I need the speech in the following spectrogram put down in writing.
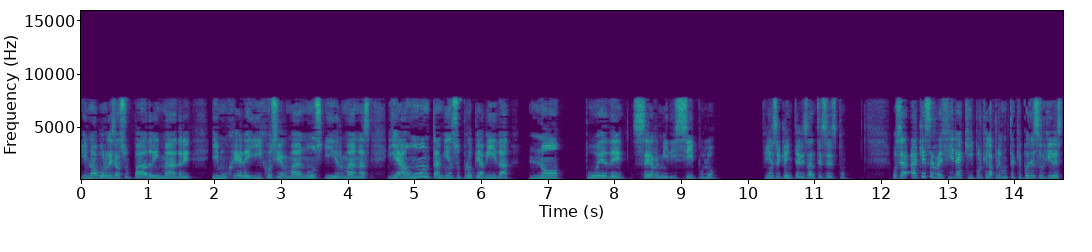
y no aborrece a su padre y madre, y mujer e hijos y hermanos y hermanas, y aún también su propia vida, no puede ser mi discípulo. Fíjense qué interesante es esto. O sea, ¿a qué se refiere aquí? Porque la pregunta que puede surgir es,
